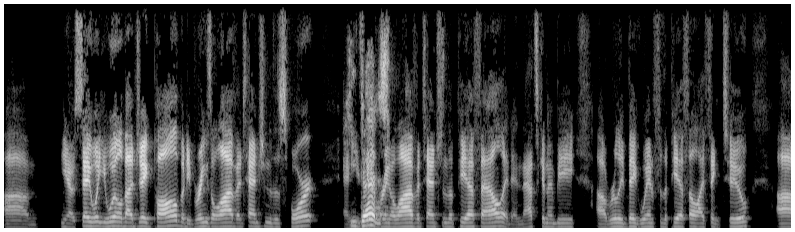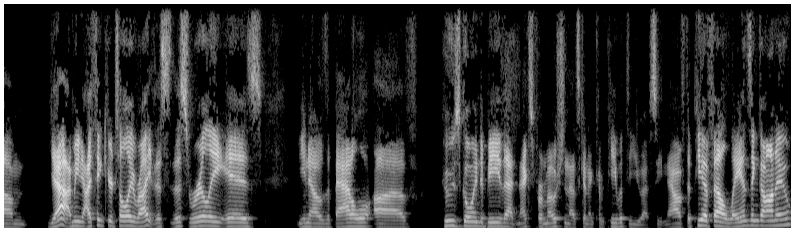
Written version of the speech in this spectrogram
Um, you know, say what you will about Jake Paul, but he brings a lot of attention to the sport. And He he's going to does. bring a lot of attention to the PFL, and, and that's going to be a really big win for the PFL, I think, too. Um, yeah, I mean, I think you're totally right. This this really is, you know, the battle of who's going to be that next promotion that's going to compete with the UFC. Now, if the PFL lands in Ngannou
